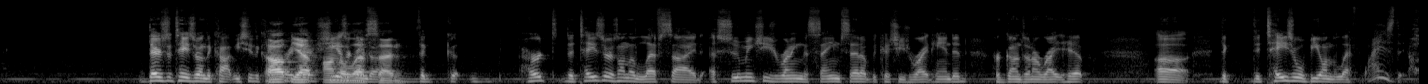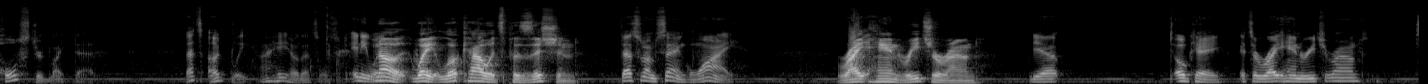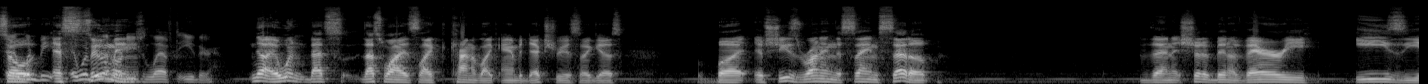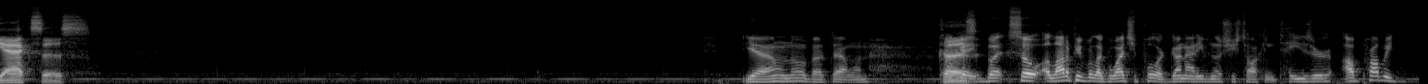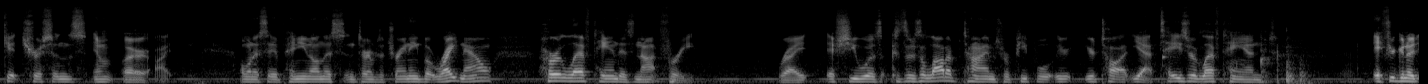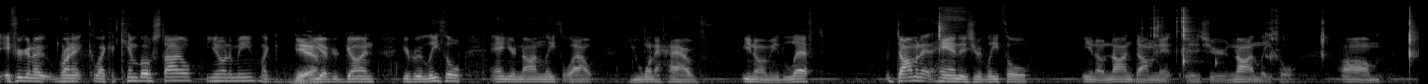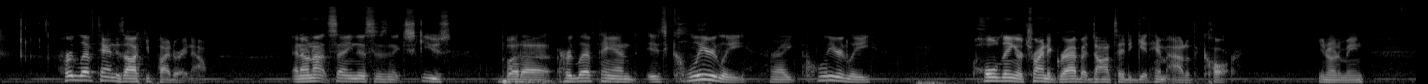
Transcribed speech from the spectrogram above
There's a taser on the cop. You see the cop Oh, right yep, there? on has the left side. The her the taser is on the left side. Assuming she's running the same setup because she's right-handed. Her gun's on her right hip. Uh, the the taser will be on the left. Why is it holstered like that? That's ugly. I hate how that's holstered. Anyway, No, wait, look how it's positioned. that's what I'm saying. Why? Right hand reach around. Yep. Okay, it's a right hand reach around. So it wouldn't be. It wouldn't be that hard to assuming use left either. no, it wouldn't. That's that's why it's like kind of like ambidextrous, I guess. But if she's running the same setup, then it should have been a very easy access. Yeah, I don't know about that one. Okay, but so a lot of people are like, why'd she pull her gun out even though she's talking taser? I'll probably get Tristan's, or I, I want to say opinion on this in terms of training, but right now, her left hand is not free. Right? If she was, because there's a lot of times where people you're, you're taught, yeah, taser left hand. If you're gonna if you're gonna run it like a Kimbo style, you know what I mean? Like Yeah. you have your gun, you have your lethal and your non-lethal out. You want to have, you know, what I mean, left dominant hand is your lethal, you know, non-dominant is your non-lethal. Um, her left hand is occupied right now, and I'm not saying this as an excuse, but uh, her left hand is clearly right, clearly holding or trying to grab at Daunte to get him out of the car. You know what I mean?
